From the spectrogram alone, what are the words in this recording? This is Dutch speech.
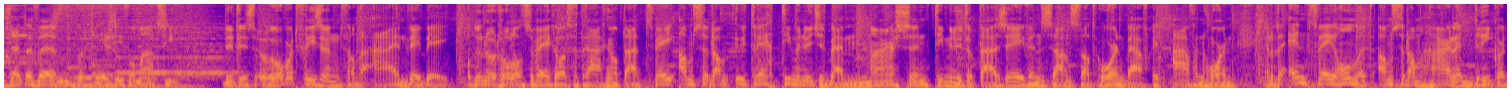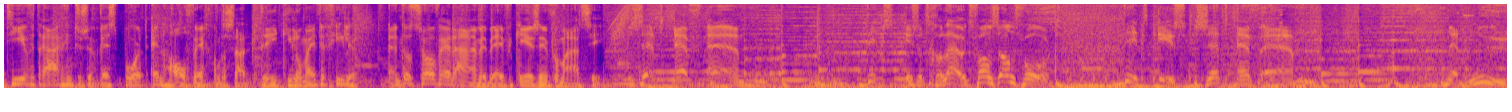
ZFM Verkeersinformatie. Dit is Robert Vriesen van de ANWB. Op de Noord-Hollandse wegen wat vertraging op de A2 Amsterdam-Utrecht. 10 minuutjes bij Maarsen. 10 minuten op de A7 Zaanstad-Hoorn bij afrit Avenhoorn. En op de N200 Amsterdam-Haarlem. Drie kwartier vertraging tussen Westpoort en Halfweg. Want er staat 3 kilometer file. En tot zover de ANWB Verkeersinformatie. ZFM. Dit is het geluid van Zandvoort. Dit is ZFM. Met nu...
